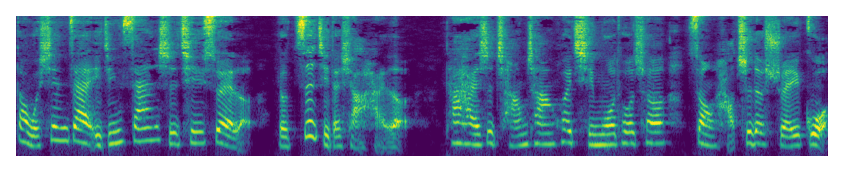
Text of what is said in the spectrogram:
到我现在已经三十七岁了，有自己的小孩了，她还是常常会骑摩托车送好吃的水果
